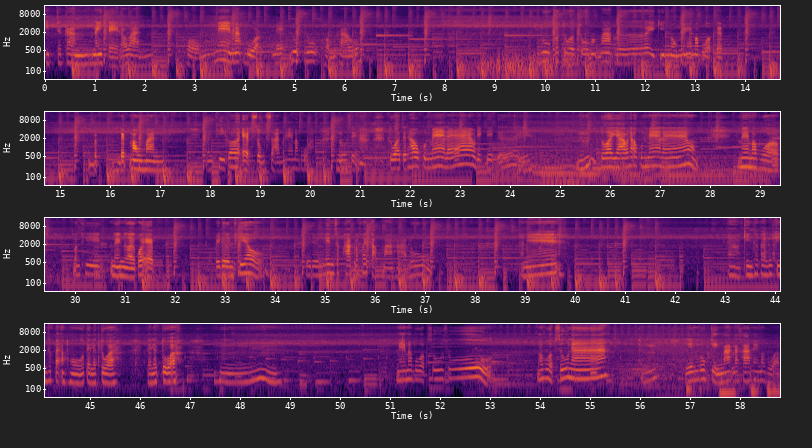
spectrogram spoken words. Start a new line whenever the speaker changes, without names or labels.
กิจกรรมในแต่ละวันของแม่มะบวกและลูกๆของเขา ลูกก็ตัวโตมากๆเลย กินนมแม่มาบวบแบบ แบบแบบเมามัน บางทีก็แอบสงสารแม่มาบวบดูสิตัวจะเท่าคุณแม่แล้วเด็กๆเอ้ยตัวยาวเท่าคุณแม่แล้ว แม่มาบวบ บางทีเหนื่อยๆก็แอบไปเดินเที่ยว ไปเดินเล่นสักพักแล้วค่อยกลับมาหาลูก อันนี้อ่ากินเข้าไปลูกกินเข้าไปโอ้โห แต่ละตัว แต่ละตัวแม่มาบวบสู้สู้มาบวบสู้นะเลี้ยงลูกเก่งมากนะคะ แม่มาบวบ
